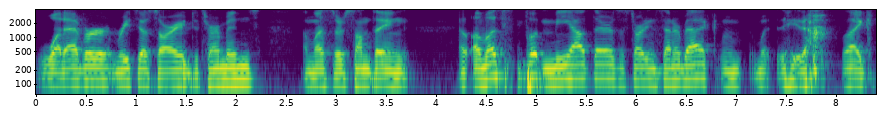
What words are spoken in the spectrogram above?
whatever Maurizio Sarri determines, unless there's something, unless he put me out there as a starting center back, you know, like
